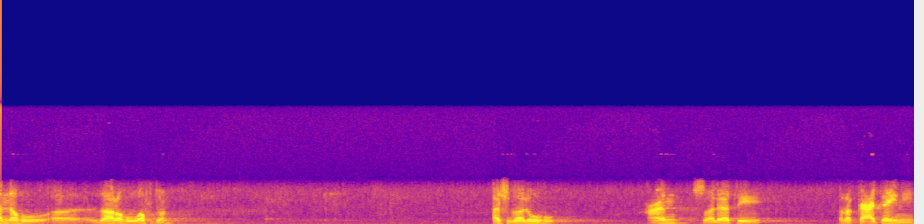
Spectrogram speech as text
أنه آه، زاره وفد. أشغلوه عن صلاة ركعتين.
